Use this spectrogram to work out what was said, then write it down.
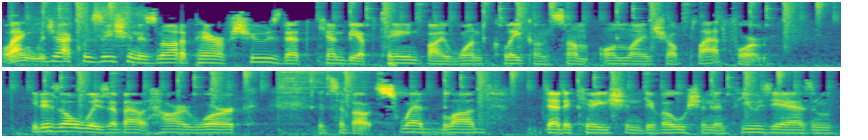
Language acquisition is not a pair of shoes that can be obtained by one click on some online shop platform. It is always about hard work, it's about sweat, blood, dedication, devotion, enthusiasm,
